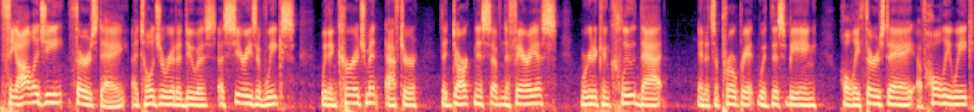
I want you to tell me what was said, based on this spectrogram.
Theology Thursday. I told you we're going to do a, a series of weeks with encouragement after the darkness of Nefarious. We're going to conclude that, and it's appropriate with this being Holy Thursday of Holy Week.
